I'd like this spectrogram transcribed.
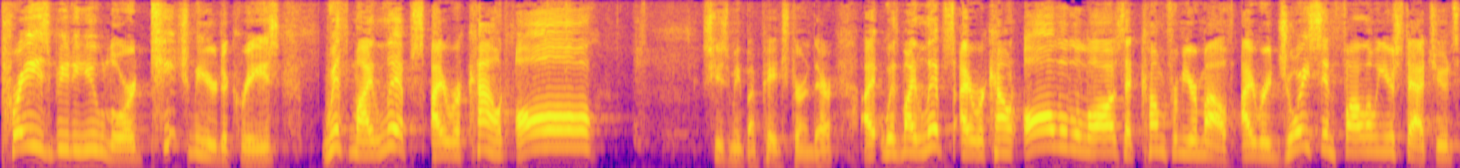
Praise be to you, Lord. Teach me your decrees. With my lips I recount all excuse me, my page turned there. I, with my lips, I recount all of the laws that come from your mouth. I rejoice in following your statutes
